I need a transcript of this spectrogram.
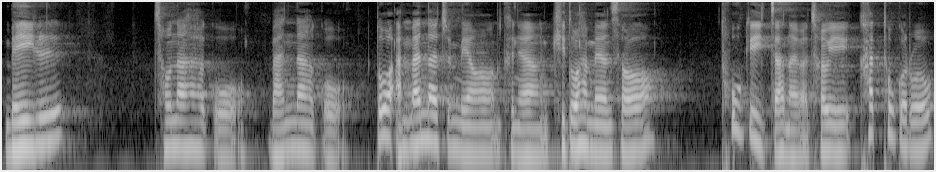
매일 전화하고 만나고 또 안 만나주면 그냥 기도하면서 톡이 있잖아요. 저희 카톡으로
